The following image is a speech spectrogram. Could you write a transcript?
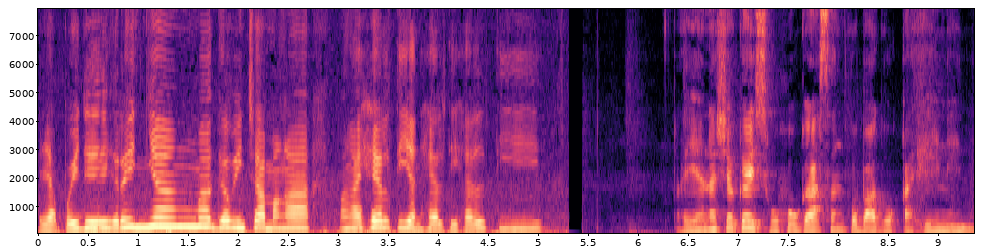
Kaya pwede rin niyang magawin siya mga mga healthy yan, healthy healthy. Ayan na siya guys, huhugasan ko bago kainin.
